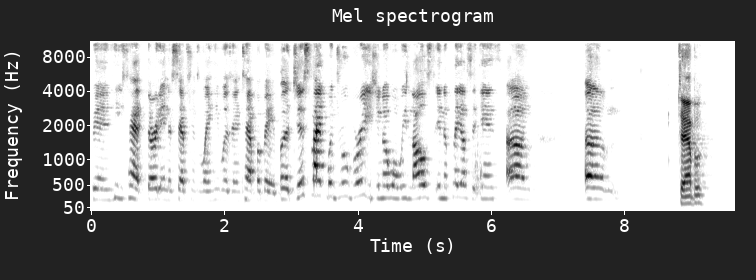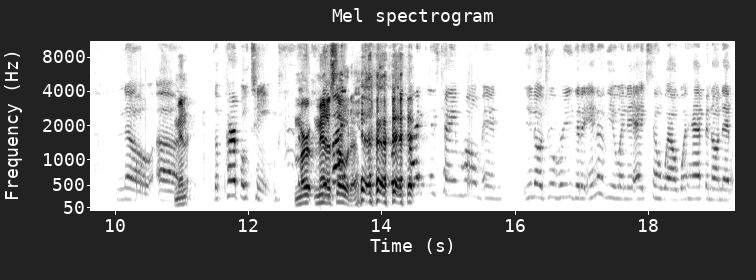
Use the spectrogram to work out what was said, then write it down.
been he's had 30 interceptions when he was in Tampa Bay. But just like with Drew Brees, you know, when we lost in the playoffs against um um Tampa? No, uh Min- the purple team. Mer- Minnesota. the Vikings came home and you know, Drew Brees did an interview and they asked him, "Well, what happened on that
